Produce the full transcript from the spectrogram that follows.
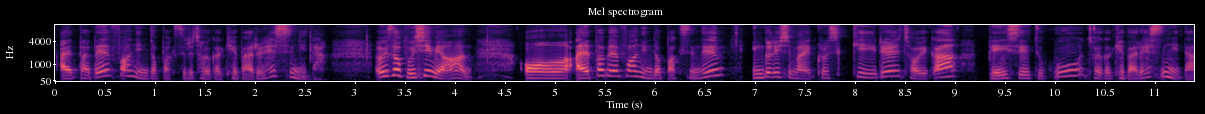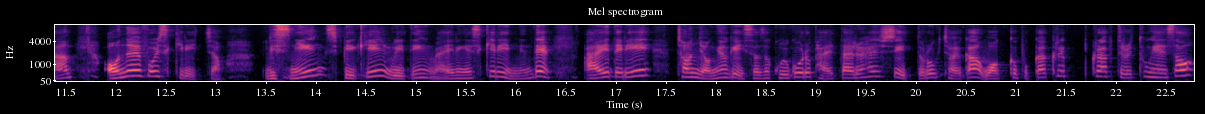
Alphabet Fun in the Box를 저희가 개발을 했습니다. 여기서 보시면 어, Alphabet Fun in the Box는 English micro skill을 저희가 베이스에 두고 저희가 개발을 했습니다. 언어의 four skill이 있죠. listening, speaking, reading, writing의 skill이 있는데 아이들이 전 영역에 있어서 골고루 발달을 할 수 있도록 저희가 워크북과 craft를 통해서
